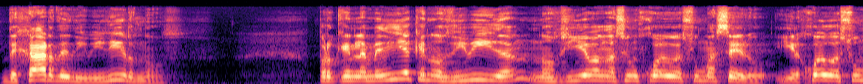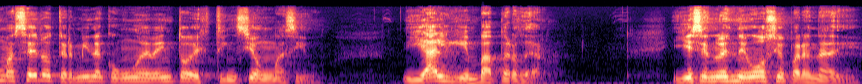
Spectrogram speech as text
dejar de dividirnos. Porque en la medida que nos dividan, nos llevan hacia un juego de suma cero. Y el juego de suma cero termina con un evento de extinción masivo. Y alguien va a perder. Y ese no es negocio para nadie.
